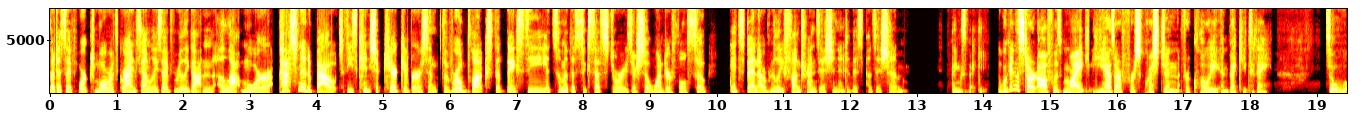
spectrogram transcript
But as I've worked more with grand families, I've really gotten a lot more passionate about these kinship caregivers and the roadblocks that they see. And some of the success stories are so wonderful. So it's been a really fun transition into this position. Thanks, Becky. We're going to start off with Mike. He has our first question for Chloe and Becky today. So,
